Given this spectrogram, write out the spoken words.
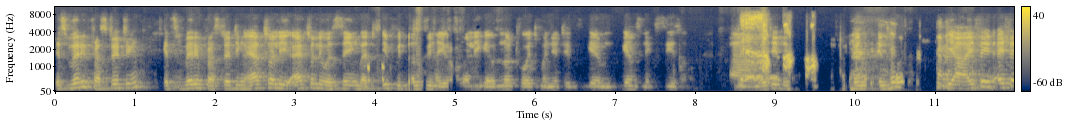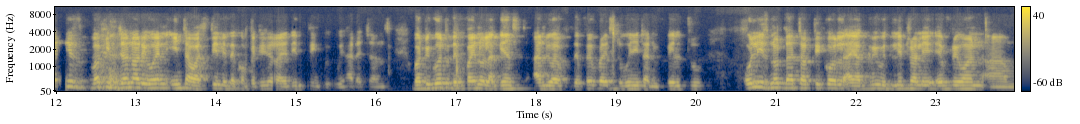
it's very frustrating. It's very frustrating. I actually, I actually was saying that if we don't win a Europa League, I would not watch Man United game games next season. Um, yeah, I said I said this back in January when Inter was still in the competition. I didn't think we, we had a chance, but we go to the final against, and we have the favorites to win it, and we fail to. Ole is not that tactical. I agree with literally everyone. Um,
